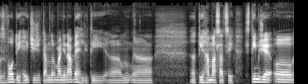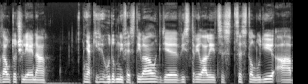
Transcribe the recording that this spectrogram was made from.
z vody, hej, čiže tam normálne nabehli tí, tí Hamasaci. S tým, že zautočili aj na nejaký hudobný festival, kde vystrelali cez, cez 100 ľudí a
